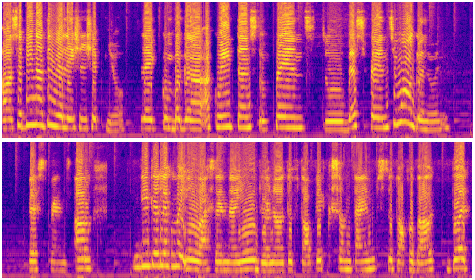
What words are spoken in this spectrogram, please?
uh, sabihin natin relationship nyo. Like, kumbaga, acquaintance to friends, to best friends, yung mga ganun. best friends? Um, hindi talaga maiwasan na you run out of topics sometimes to talk about. But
